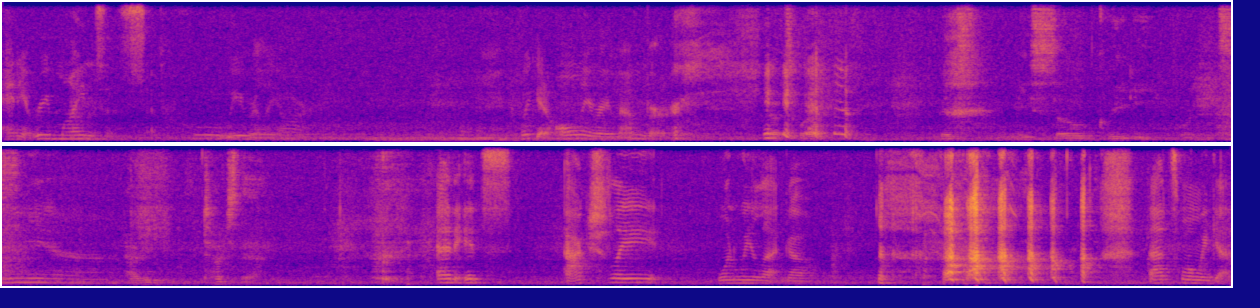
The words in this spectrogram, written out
and it reminds us of who we really are. If we could only remember. That's what makes me so greedy for this. Yeah. Having touched that. And it's actually when we let go. That's when we get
